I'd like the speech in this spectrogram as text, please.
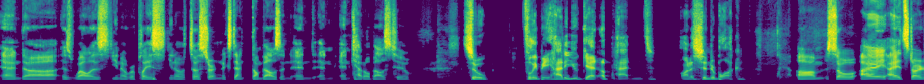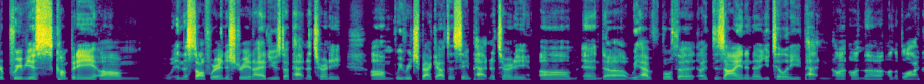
and uh, as well as you know replace you know to a certain extent dumbbells and and and, and kettlebells too. So, Felipe, how do you get a patent on a cinder block? Um, so I I had started a previous company um, in the software industry, and I had used a patent attorney. Um, we reached back out to the same patent attorney, um, and uh, we have both a, a, design and a utility patent on, on, the on the block.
